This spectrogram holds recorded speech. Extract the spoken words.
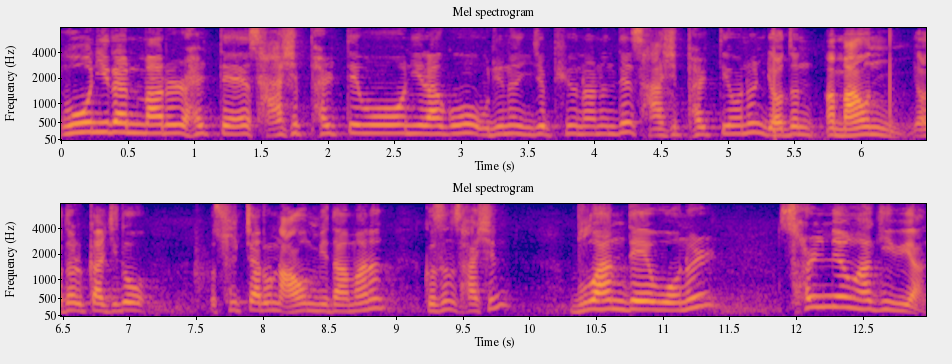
원이란 말을 할 때 48대 원이라고 우리는 이제 표현하는데 48대 원은 여든 아 48가지로 숫자로 나옵니다만은 그것은 사실 무한대 원을 설명하기 위한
